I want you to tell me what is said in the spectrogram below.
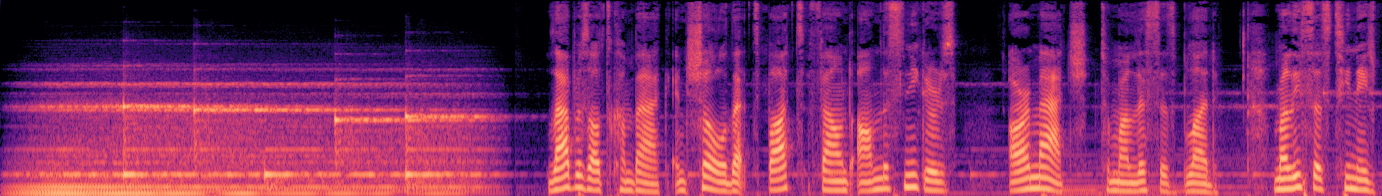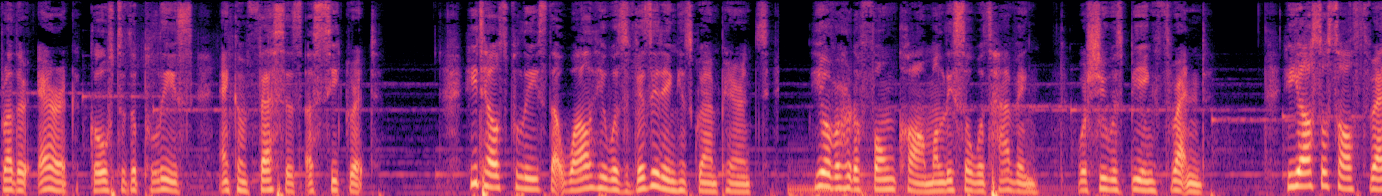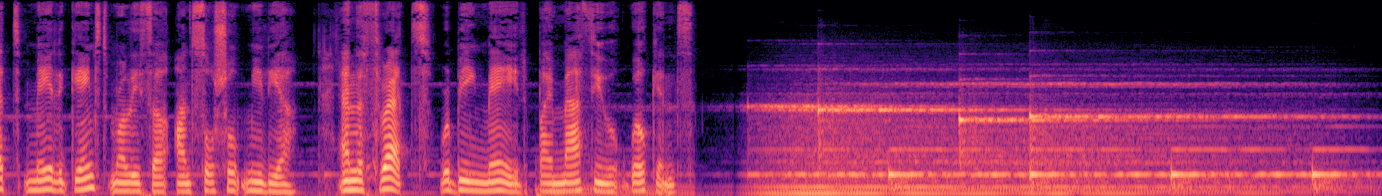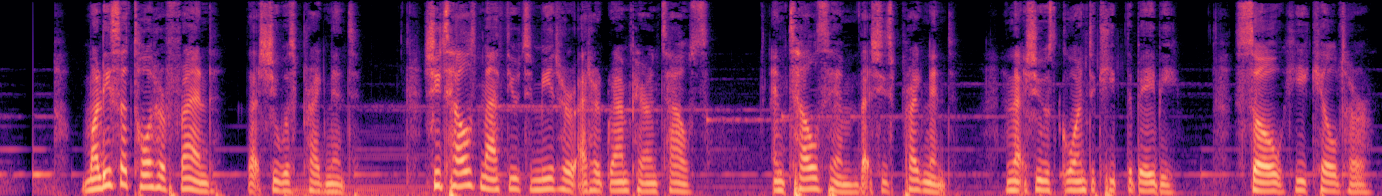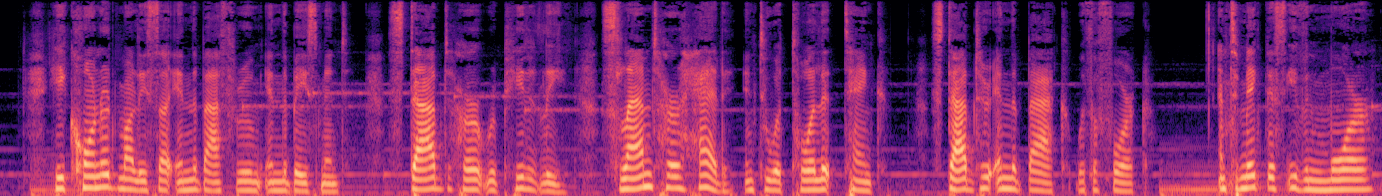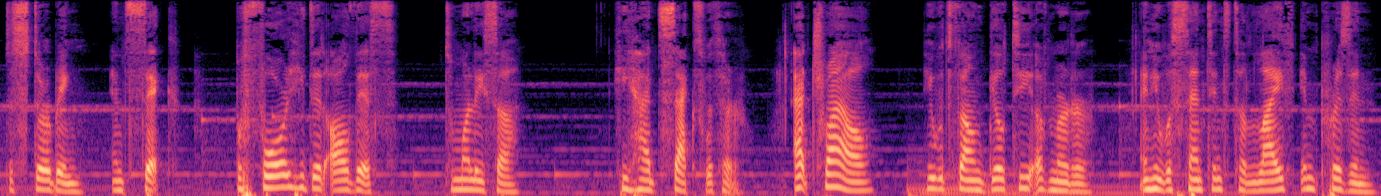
lab results come back and show that spots found on the sneakers are a match to Marlissa's blood. Marlissa's teenage brother Eric goes to the police and confesses a secret. He tells police that while he was visiting his grandparents, he overheard a phone call Marlissa was having where she was being threatened. He also saw threats made against Marlissa on social media, and the threats were being made by Matthew Wilkins. Marlissa told her friend that she was pregnant. She tells Matthew to meet her at her grandparents' house and tells him that she's pregnant and that she was going to keep the baby. So he killed her. He cornered Marlissa in the bathroom in the basement, stabbed her repeatedly, slammed her head into a toilet tank, stabbed her in the back with a fork. And to make this even more disturbing and sick, before he did all this to Marlissa, he had sex with her. At trial, he was found guilty of murder and he was sentenced to life in prison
